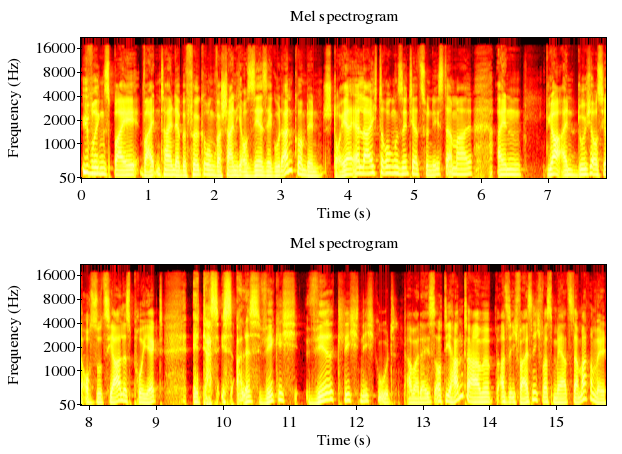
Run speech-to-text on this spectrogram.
übrigens bei weiten Teilen der Bevölkerung wahrscheinlich auch sehr, sehr gut ankommen, denn Steuererleichterungen sind ja zunächst einmal ein ja, ein durchaus ja auch soziales Projekt. Äh, das ist alles wirklich, wirklich nicht gut. Aber da ist auch die Handhabe, also ich weiß nicht, was Merz da machen will.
